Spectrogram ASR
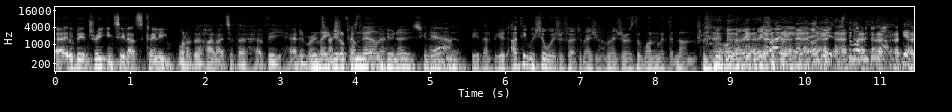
Uh, it'll be intriguing see. That's clearly one of the highlights of the of the Edinburgh Maybe International it'll come Festival down. Who knows? You know, Yeah. that'd, be, that'd be good. I think we should always refer to Measure for Measure as the one with the nun from now on. I should put mean, that on- it is. The one with the nun. Yeah,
